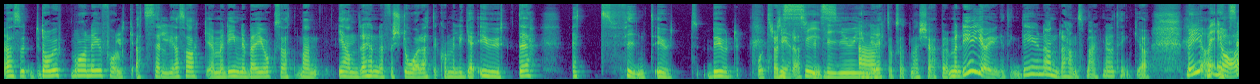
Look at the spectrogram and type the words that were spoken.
alltså, de uppmanar ju folk att sälja saker men det innebär ju också att man i andra händer förstår att det kommer ligga ute ett fint utbud på Tradera. Precis. Så det blir ju indirekt ja. också att man köper. Men det gör ju ingenting. Det är ju en andrahandsmarknad tänker jag. Men ja, men ja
